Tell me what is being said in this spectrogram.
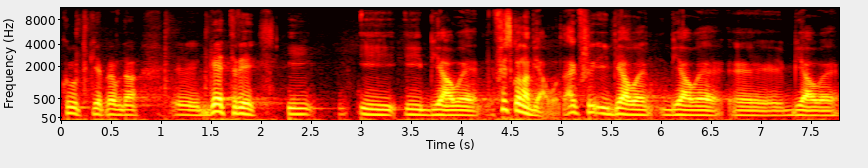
krótkie, prawda, getry i, i, i białe, wszystko na biało, tak, i białe, białe, białe,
